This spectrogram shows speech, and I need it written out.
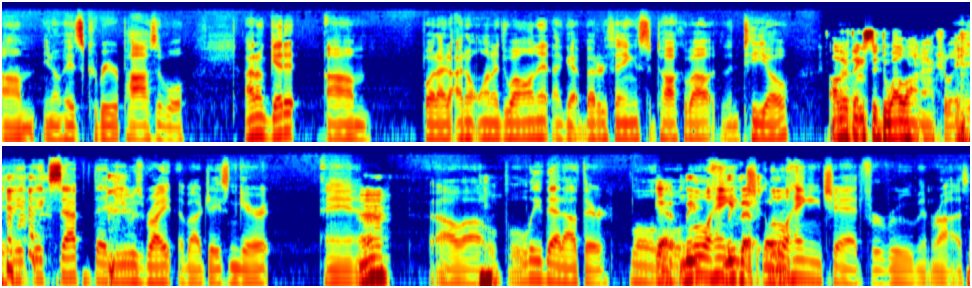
um, you know his career possible. I don't get it, um, but I, I don't want to dwell on it. I got better things to talk about than To. Other things to dwell on, actually. Except that he was right about Jason Garrett, and Eh? I'll uh, we'll leave that out there. Little, Yeah, little, leave- little hanging, little hanging Chad for Rube and Roz.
